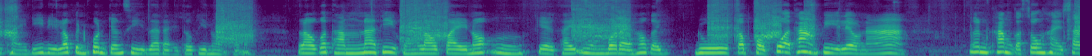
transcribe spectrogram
ชรไห้ดีดีๆเราเป็นคนจังสีระไดตัวพี่น้องค่ะเราก็ทำหน้าที่ของเราไปเนาะเออแก้ไขเอียงบ่ได้เฮาก็อยู่กับครอบครัวทางพี่แล้วนะ เงินค่ำกับทรงหายใส่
